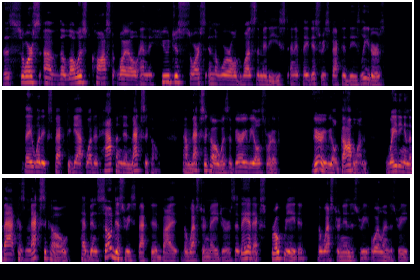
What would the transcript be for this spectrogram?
the source of the lowest cost oil and the hugest source in the world was the East. And if they disrespected these leaders, they would expect to get what had happened in Mexico. Now, Mexico was a very real sort of very real goblin waiting in the back because Mexico had been so disrespected by the Western majors that they had expropriated the Western industry, oil industry,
